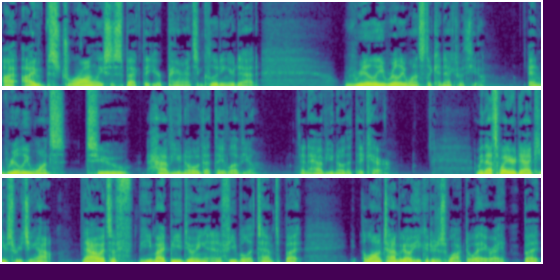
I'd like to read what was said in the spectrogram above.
I, I strongly suspect that your parents, including your dad, really, really wants to connect with you and really wants to have you know that they love you and have you know that they care. I mean, that's why your dad keeps reaching out. Now, it's a he might be doing it in a feeble attempt, but a long time ago he could have just walked away, right? But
